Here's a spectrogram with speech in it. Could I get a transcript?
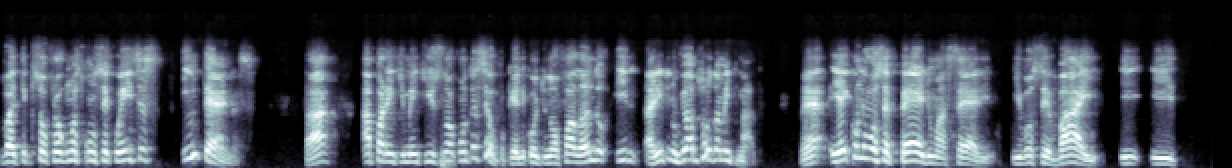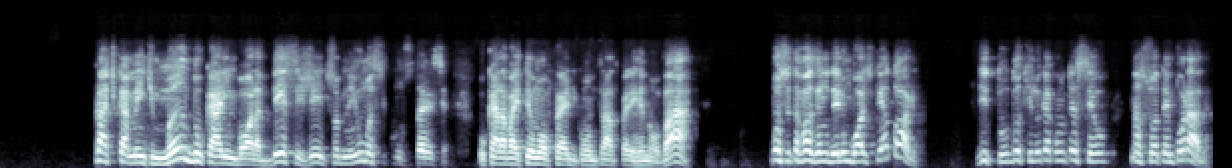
vai ter que sofrer algumas consequências internas, tá? aparentemente isso não aconteceu, porque ele continuou falando e a gente não viu absolutamente nada. Né? E aí, quando você perde uma série e você vai e, e praticamente manda o cara embora desse jeito, sob nenhuma circunstância, o cara vai ter uma oferta de contrato para ele renovar, você está fazendo dele um bode expiatório de tudo aquilo que aconteceu na sua temporada.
